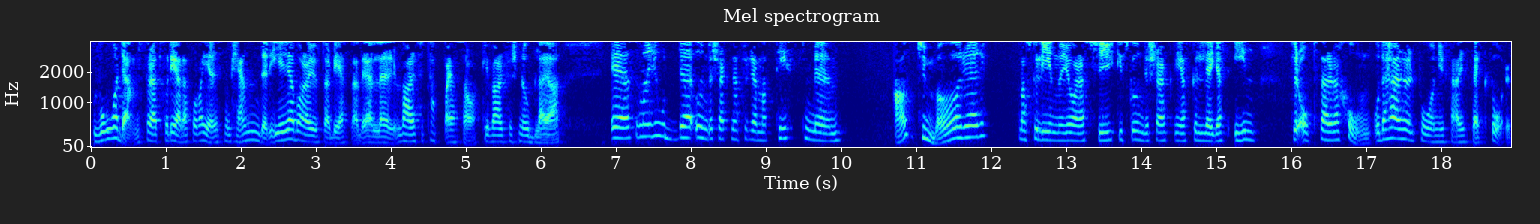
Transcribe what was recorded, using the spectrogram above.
vården för att få reda på vad är det som händer. Är jag bara utarbetad eller varför tappar jag saker? Varför snubblar jag? Eh, så man gjorde undersökningar för reumatism, eh, allt, tumörer. Man skulle in och göra psykisk undersökning, jag skulle läggas in för observation. Och det här höll på ungefär i sex år.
